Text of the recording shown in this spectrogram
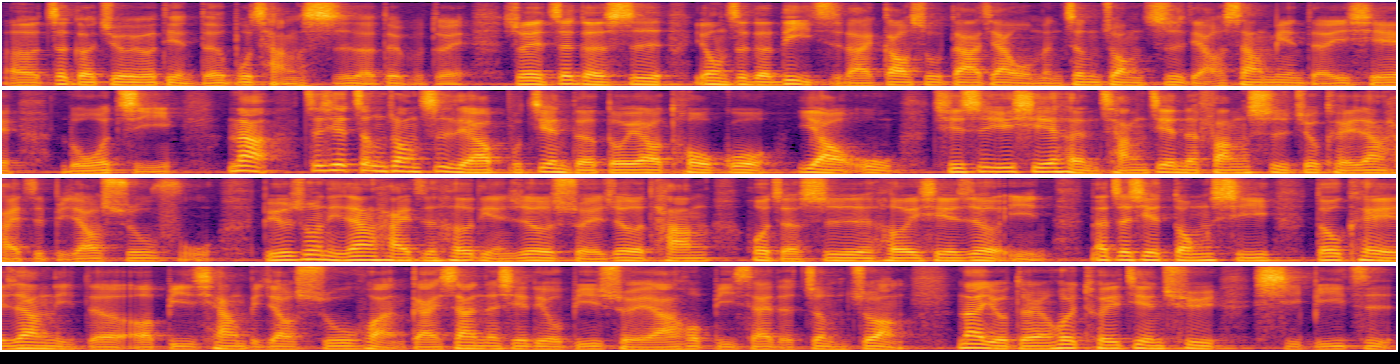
呃，这个就有点得不偿失了，对不对？所以这个是用这个例子来告诉大家，我们症状治疗上面的一些逻辑。那这些症状治疗不见得都要透过药物，其实一些很常见的方式就可以让孩子比较舒服。比如说，你让孩子喝点热水、热汤，或者是喝一些热饮，那这些东西都可以让你的呃鼻腔比较舒缓。改善那些流鼻水啊或鼻塞的症状，那有的人会推荐去洗鼻子。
